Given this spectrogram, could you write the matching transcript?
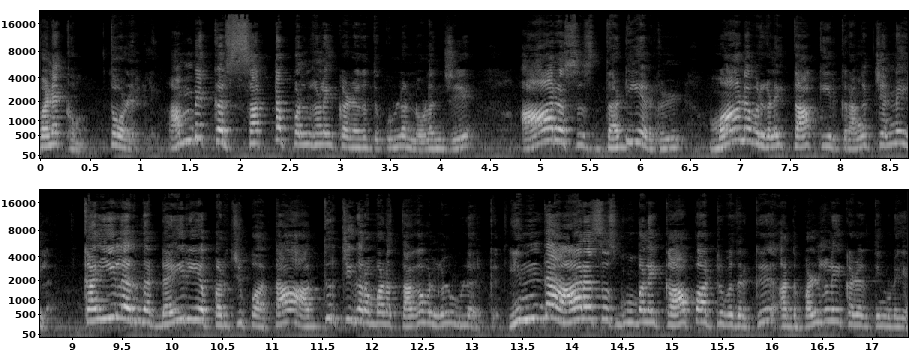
வணக்கம் தோழர்களே. அம்பேத்கர் சட்ட பல்கலைக்கழகத்துக்குள்ள நுழைஞ்சு ஆர்எஸ்எஸ் தடியர்கள் மாணவர்களை தாக்கி இருக்கிறாங்க சென்னையில. கையில இருந்த டைரிய படிச்சு பார்த்தா அதிர்ச்சிகரமான தகவல்கள் உள்ள இருக்கு. இந்த ஆர்எஸ்எஸ் கும்பலை காப்பாற்றுவதற்கு அந்த பல்கலைக்கழகத்தினுடைய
